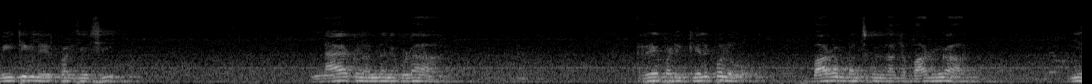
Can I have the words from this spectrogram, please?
మీటింగ్లు ఏర్పాటు చేసి నాయకులందరినీ కూడా రేపటి గెలుపులో భాగం పంచుకున్న దాంట్లో భాగంగా ఈ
